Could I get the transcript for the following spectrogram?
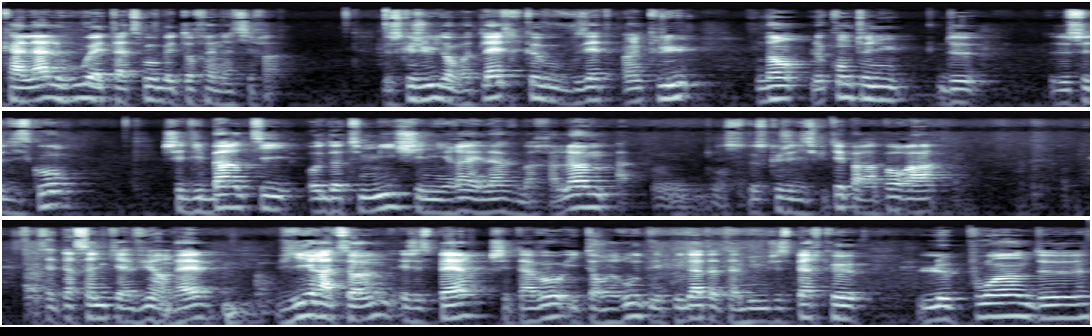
Kalal hu et atmo De ce que j'ai lu dans votre lettre, que vous vous êtes inclus dans le contenu de, de ce discours. J'ai dit Barti odotmi shenira elav bachalom, de ce que j'ai discuté par rapport à cette personne qui a vu un rêve, Viratson, et j'espère, chez Tavo, Itorerut, Nekuda, Tatamim. J'espère que le point de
